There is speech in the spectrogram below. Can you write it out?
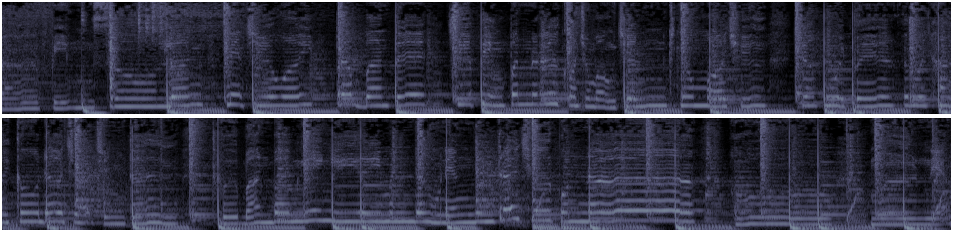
តើពីងស្រលាញ់អ្នកជាអ្វីប្រាប់បានទេ ជាពីងប៉ិនឬខំចំងចិនខ្ញុំមកឈឺចាប់មួយពេលរួចហើយក៏ដើរចាក់ចេញទៅធ្វើបានបែបងាយងាយមិនដឹងម្នាក់នឹងត្រូវឈឺប៉ុណ្ណាអូមើលអ្នក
